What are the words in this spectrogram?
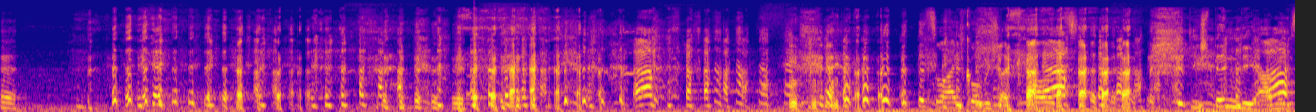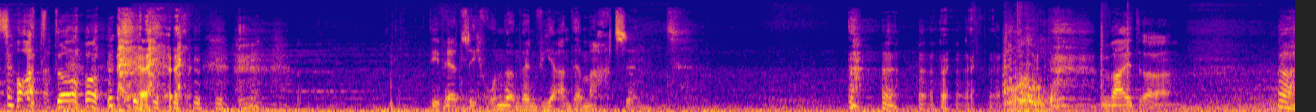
So ein komischer Kauz. Die spinnen die Amis. Hotdog. Die werden sich wundern, wenn wir an der Macht sind. Weiter. Ah,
